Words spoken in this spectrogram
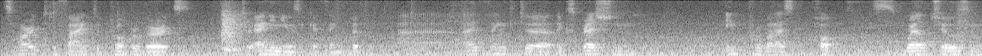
It's hard to find the proper words to any music, I think, but I think the expression improvised pop is well chosen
